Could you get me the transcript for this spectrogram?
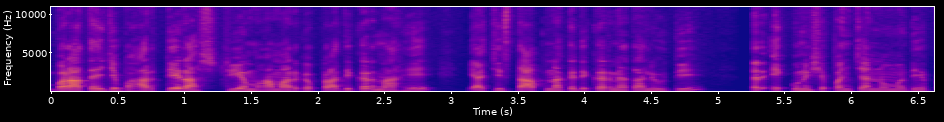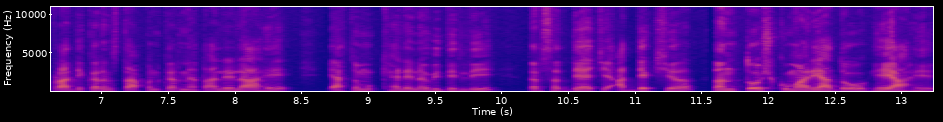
बरं आता हे जे भारतीय राष्ट्रीय महामार्ग प्राधिकरण आहे याची स्थापना कधी करण्यात आली होती? तर एकोणीसशे पंच्याण्णवमध्ये हे प्राधिकरण स्थापन करण्यात आलेलं आहे. याचं मुख्यालय नवी दिल्ली. तर सध्या याचे अध्यक्ष संतोष कुमार यादव हे आहेत.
